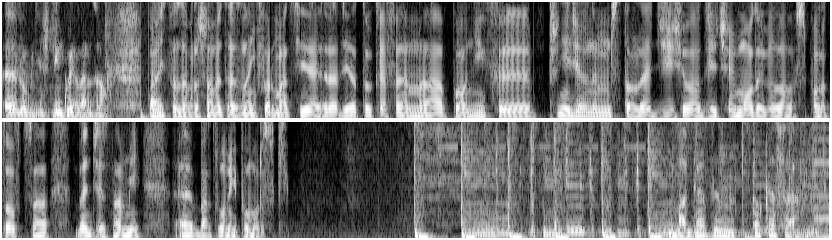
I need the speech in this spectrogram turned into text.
E, również, dziękuję bardzo. Państwa zapraszamy teraz na informacje Radia Tok FM, a po nich y, przy niedzielnym stole dziś o diecie młodego sportowca będzie z nami e, Bartłomiej Pomorski. Magazyn Tok FM.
